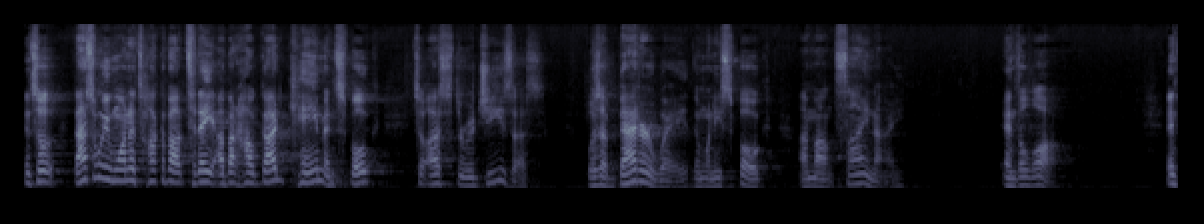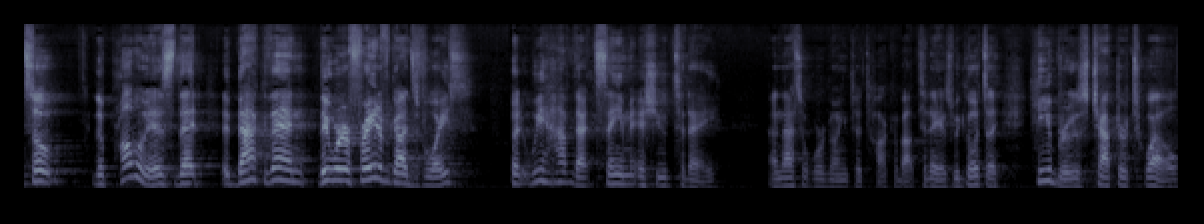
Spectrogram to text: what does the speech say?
And so that's what we want to talk about today about how God came and spoke to us through Jesus was a better way than when he spoke on Mount Sinai and the law. And so the problem is that back then they were afraid of God's voice, but we have that same issue today. And that's what we're going to talk about today as we go to Hebrews chapter 12.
